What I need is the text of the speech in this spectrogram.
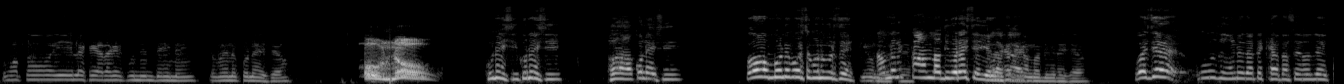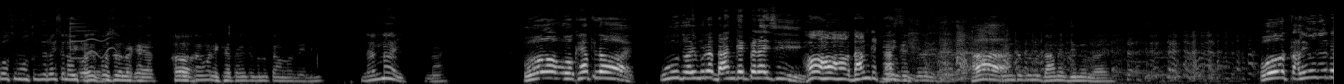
তোমার তো এই এলাকায় এর আগে কোনদিন দেই নাই। তুমি কোন আইছো কোন আইছি কোন আইছি হ্যাঁ কোন আইছি ও মনে পড়ছে মনে পড়ছে। আমরা? কামলা দিবে রাইছে এই এলাকায়। আমরা দিবে আইছো ওই যে ও অনেক একটা খেত আছে ওই যে কচু মচু যে রয়েছিল ওই ওই খেতে। কোসো এলাকায় হ্যাঁ। আমার খেতে আমি তো কোনো কাম লাগেনি জান নাই? ও ও খেত লয়। ও জয় মুরা ধান কাট পেরাইছি হ্যাঁ হ্যাঁ হ্যাঁ ধান কেটে পেরাইছি হ্যাঁ। আমি তো কোনো ধানের দিন লয়। ও তালিও জন্য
